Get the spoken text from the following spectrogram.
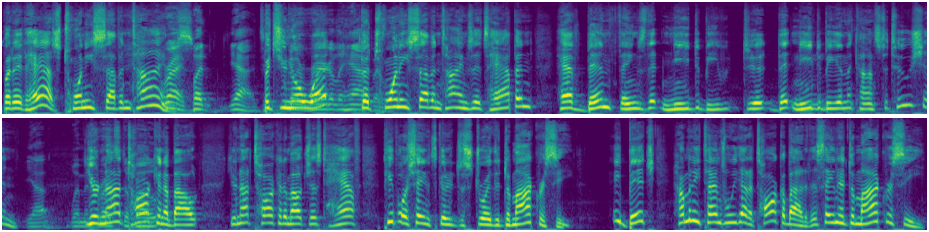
But it has 27 times. right. But yeah. it's But you know what? The 27 times it's happened have been things that need to be to, that need to be in the Constitution. Yeah. You're not talking vote. about you're not talking about just half. People are saying it's going to destroy the democracy. Hey, bitch, how many times we got to talk about it? This ain't a democracy.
